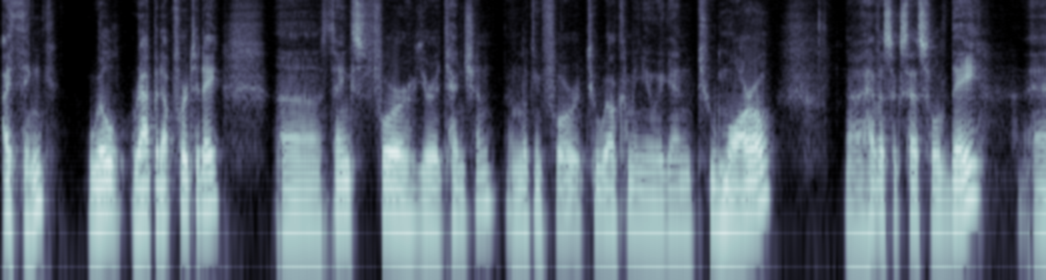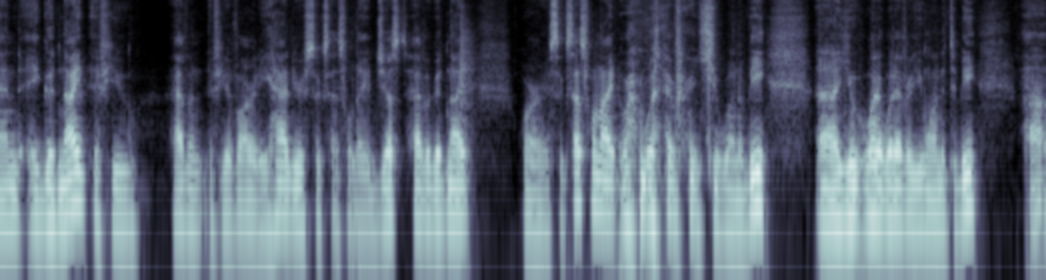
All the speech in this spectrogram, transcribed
I think we'll wrap it up for today. Uh, thanks for your attention. I'm looking forward to welcoming you again tomorrow. Uh, have a successful day and a good night. If you haven't, if you have already had your successful day, just have a good night or a successful night or whatever you want to be, uh, you whatever you want it to be. Uh,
